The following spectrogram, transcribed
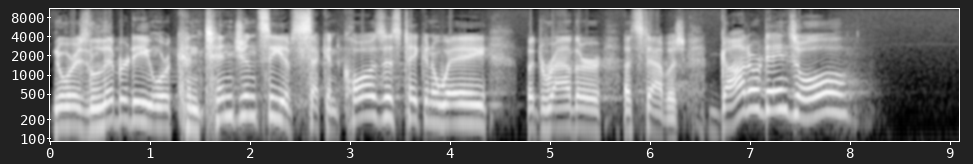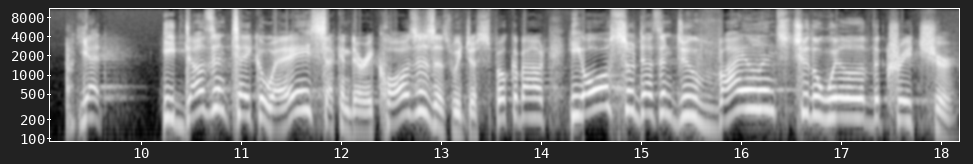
nor is liberty or contingency of second causes taken away, but rather established. God ordains all, yet he doesn't take away secondary causes, as we just spoke about. He also doesn't do violence to the will of the creature.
